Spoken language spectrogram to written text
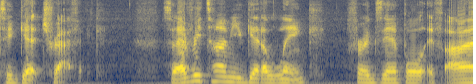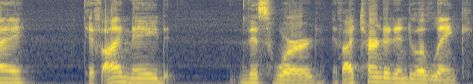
to get traffic. So every time you get a link, for example, if I if I made this word, if I turned it into a link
